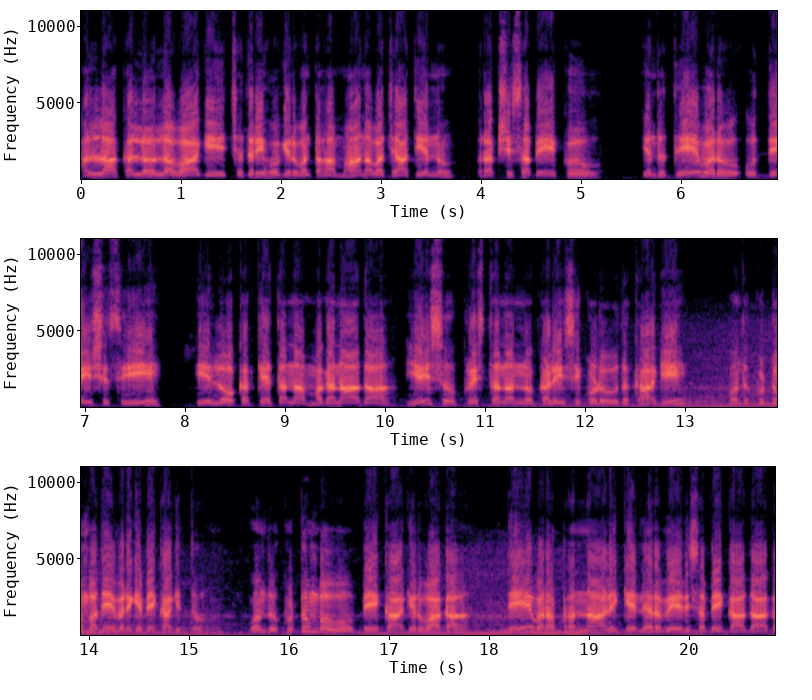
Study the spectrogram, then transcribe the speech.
ಅಲ್ಲ ಕಲ್ಲೋಲವಾಗಿ ಚದರಿ ಹೋಗಿರುವಂತಹ ಮಾನವ ಜಾತಿಯನ್ನು ರಕ್ಷಿಸಬೇಕು ಎಂದು ದೇವರು ಉದ್ದೇಶಿಸಿ ಈ ಲೋಕಕ್ಕೆ ತನ್ನ ಮಗನಾದ ಯೇಸು ಕ್ರಿಸ್ತನನ್ನು ಕಳುಹಿಸಿಕೊಡುವುದಕ್ಕಾಗಿ ಒಂದು ಕುಟುಂಬ ದೇವರಿಗೆ ಬೇಕಾಗಿತ್ತು. ಒಂದು ಕುಟುಂಬವು ಬೇಕಾಗಿರುವಾಗ ದೇವರ ಪ್ರಣಾಳಿಕೆ ನೆರವೇರಿಸಬೇಕಾದಾಗ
